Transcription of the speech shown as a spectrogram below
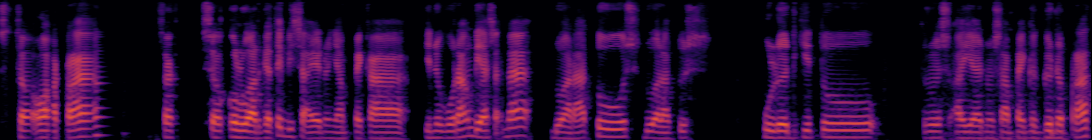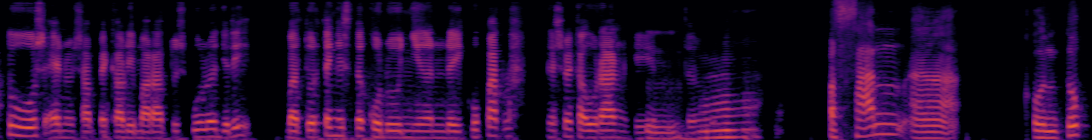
seorang se- sekeluarga teh bisa anu nyampe ka dinu urang biasanya 200 200 buleud gitu terus aya nu sampai ke genep ratus aya nu sampai ka 500 buleud jadi batur teh geus kudu kupat lah geus we ka urang gitu Hmm. Pesan eh, untuk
